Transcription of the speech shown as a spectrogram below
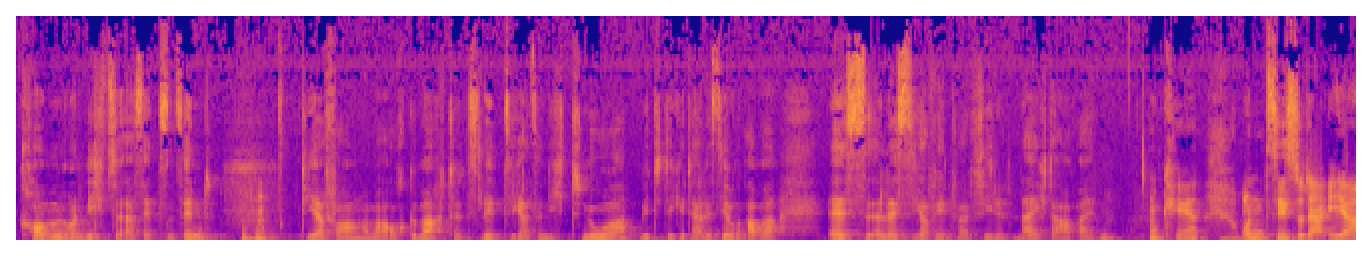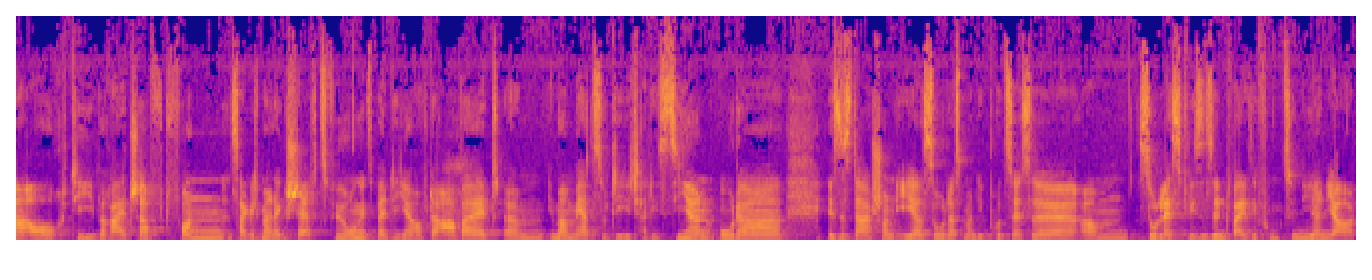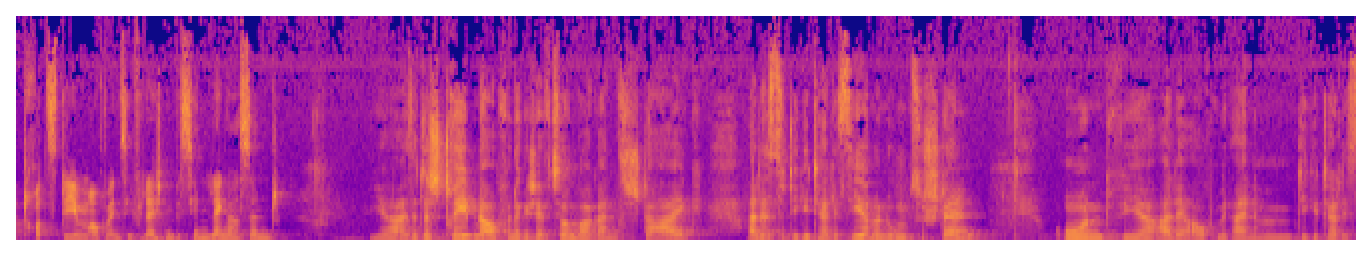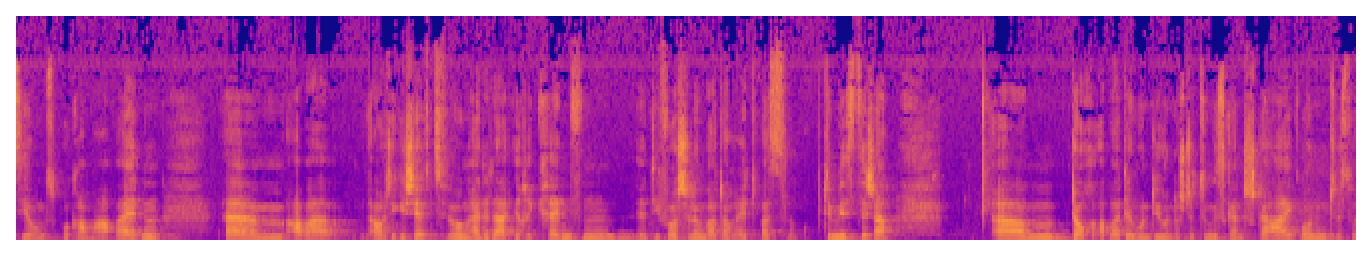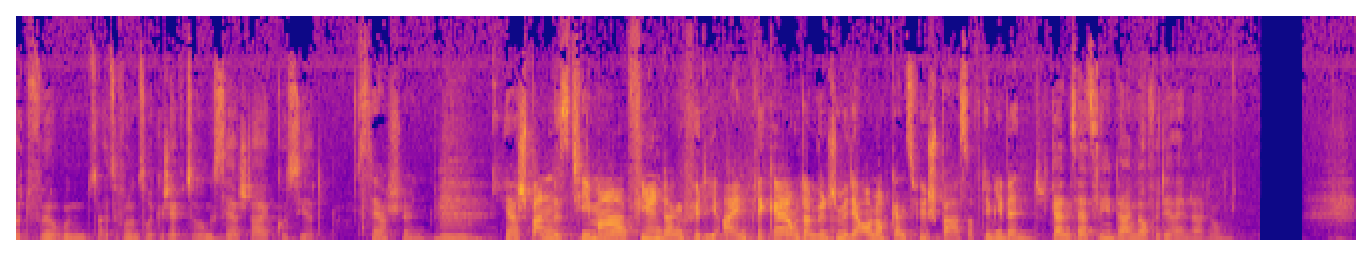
kommen und nicht zu ersetzen sind. Mhm. Die Erfahrung haben wir auch gemacht. Es lebt sich also nicht nur mit Digitalisierung, aber es lässt sich auf jeden Fall viel leichter arbeiten. Okay. Und siehst du da eher auch die Bereitschaft von, sage ich mal, der Geschäftsführung jetzt bei dir auf der Arbeit ähm, immer mehr zu digitalisieren? Oder ist es da schon eher so, dass man die Prozesse ähm, so lässt, wie sie sind, weil sie funktionieren ja trotzdem, auch wenn sie vielleicht ein bisschen länger sind? Ja, also das Streben auch von der Geschäftsführung war ganz stark, alles zu digitalisieren und umzustellen und wir alle auch mit einem Digitalisierungsprogramm arbeiten. Ähm, aber auch die Geschäftsführung hatte da ihre Grenzen. Die Vorstellung war doch etwas optimistischer. Ähm, doch, aber der, und die Unterstützung ist ganz stark und es wird für uns, also von unserer Geschäftsführung, sehr stark kursiert. Sehr schön. Mhm. Ja, spannendes Thema. Vielen Dank für die Einblicke und dann wünschen wir dir auch noch ganz viel Spaß auf dem Event. Ganz herzlichen Dank auch für die Einladung.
